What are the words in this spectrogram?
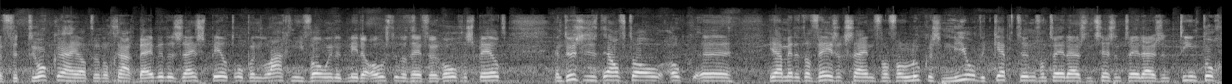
vertrokken. Hij had er nog graag bij willen zijn. Speelt op een laag niveau in het Midden-Oosten. Dat heeft een rol gespeeld. En dus is het elftal ook ja, met het afwezig zijn van, van Lucas Niel, de captain van 2006 en 2010, toch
